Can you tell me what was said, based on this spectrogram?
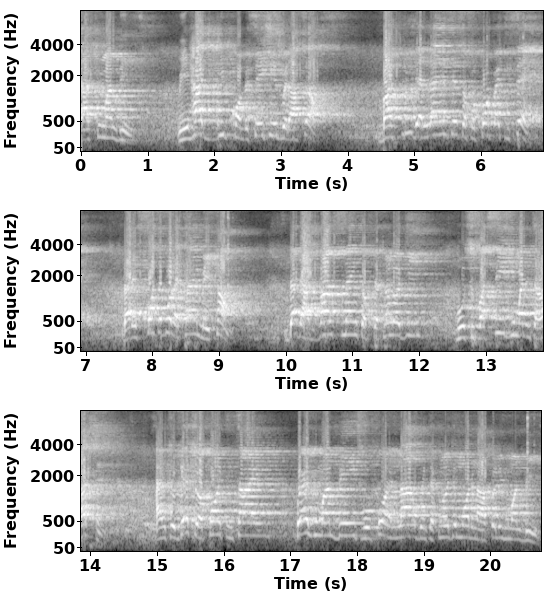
as human beings. We had deep conversations with ourselves. But through the lenses of a prophet, he said that it's possible a time may come that the advancement of technology will supersede human interaction. And to get to a point in time where human beings will fall in love with technology more than our fellow human beings.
